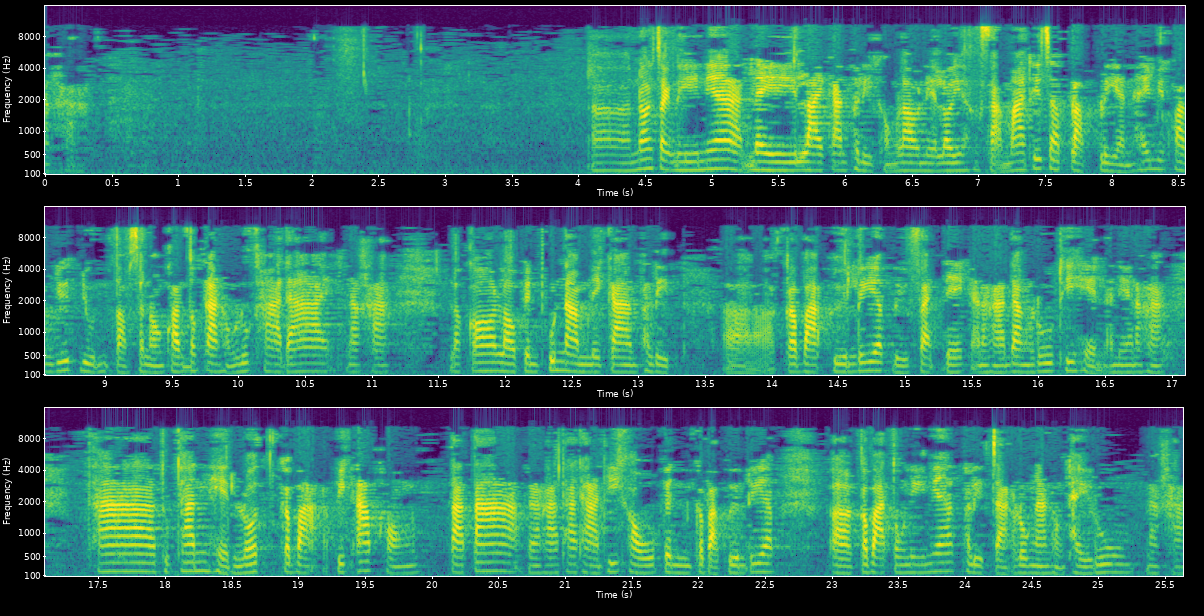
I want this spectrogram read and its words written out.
นะคะ เอ่อ นอกจากนี้เนี่ยในรายการผลิตของเราเนี่ยเรายังสามารถที่จะปรับเปลี่ยนให้มีความยืดหยุ่นตอบสนองความต้องการของลูกค้าได้นะคะ แล้วก็เราเป็นผู้นำในการผลิตกระบะพื้นเรียบหรือแฟลตเด็กนะคะดังรูปที่เห็นอันนี้นะคะ ถ้าทุกท่านเห็นรถกระบะปิกอัพของตาต้านะคะทาทานที่เขาเป็นกระบะพื้นเรียบกระบะตรงนี้เนี่ยผลิตจากโรงงานของไทยรุ่งนะคะ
